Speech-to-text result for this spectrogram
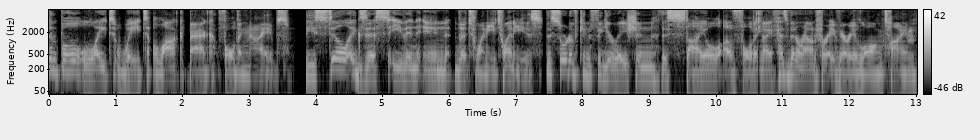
simple, lightweight lock-back folding knives. These still exist even in the 2020s. This sort of configuration, this style of folding knife has been around for a very long time.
